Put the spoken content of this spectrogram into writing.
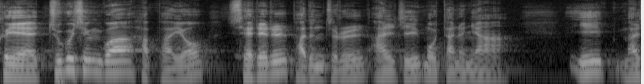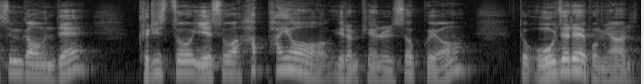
그의 죽으심과 합하여 세례를 받은 줄을 알지 못하느냐. 이 말씀 가운데 그리스도 예수와 합하여 이런 표현을 썼고요. 또 5절에 보면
